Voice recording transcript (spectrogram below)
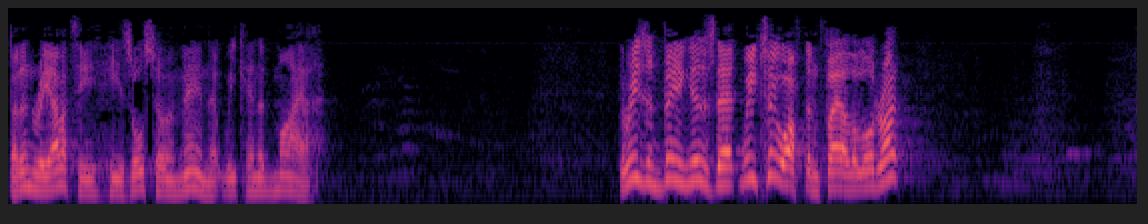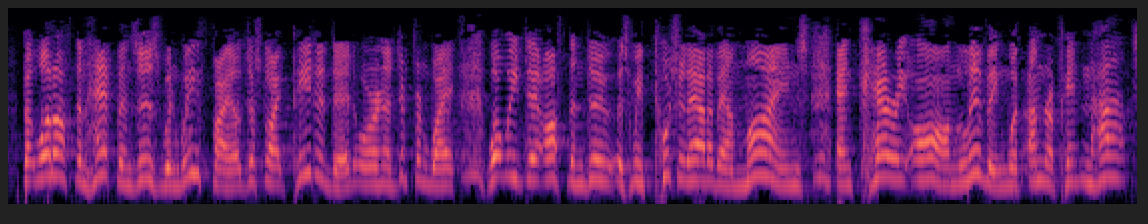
But in reality, he is also a man that we can admire. The reason being is that we too often fail the Lord, right? But what often happens is when we fail, just like Peter did, or in a different way, what we often do is we push it out of our minds and carry on living with unrepentant hearts.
